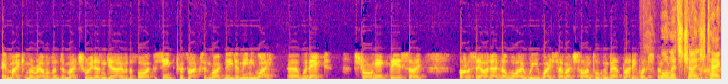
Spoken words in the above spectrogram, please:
and, make him irrelevant and make sure he doesn't get over the five percent because Luxon won't need him anyway uh, with that strong Act there. So honestly, I don't know why we waste so much time talking about bloody Winston. Well, let's change tack.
